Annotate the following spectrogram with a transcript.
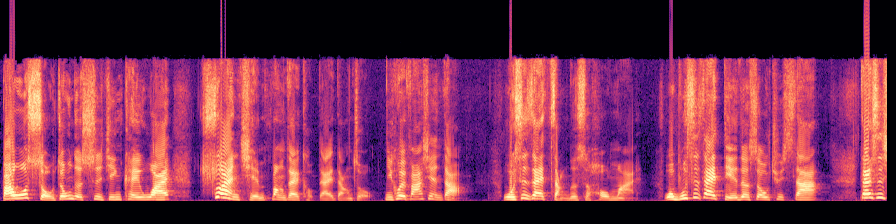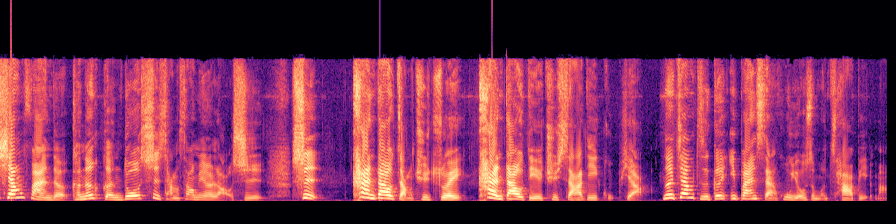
把我手中的市金 KY 赚钱放在口袋当中。你会发现到，我是在涨的时候卖，我不是在跌的时候去杀。但是相反的，可能很多市场上面的老师是看到涨去追，看到跌去杀低股票。那这样子跟一般散户有什么差别吗？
